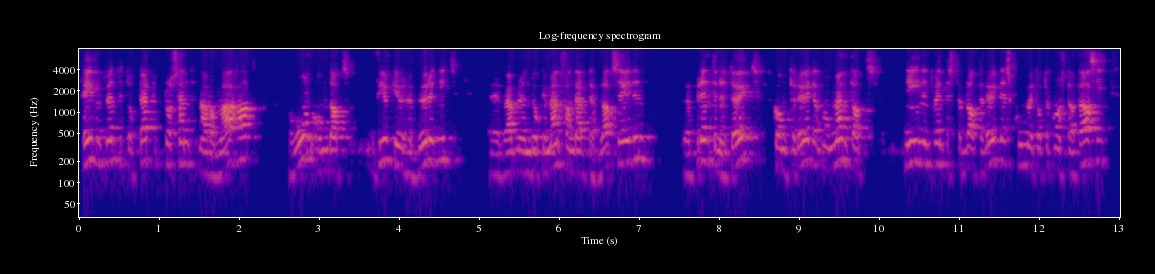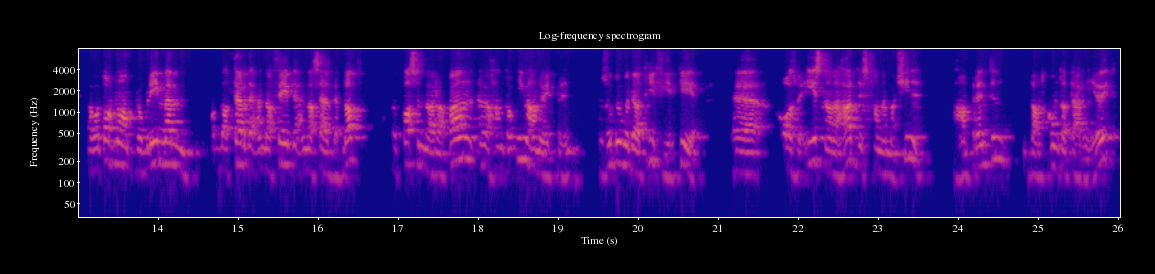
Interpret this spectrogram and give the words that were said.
25 tot 30 procent naar omlaag gaat. Gewoon omdat, veel keer gebeurt het niet. Uh, we hebben een document van 30 bladzijden. We printen het uit. Het komt eruit. Op het moment dat het 29ste blad eruit is, komen we tot de constatatie dat we toch nog een probleem hebben op dat derde en dat vijfde en dat zesde blad. We passen daarop aan en we gaan het opnieuw gaan uitprinten. En zo doen we dat drie, vier keer. Uh, als we eerst naar de harddisk van de machine gaan printen, dan komt dat daar niet uit.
